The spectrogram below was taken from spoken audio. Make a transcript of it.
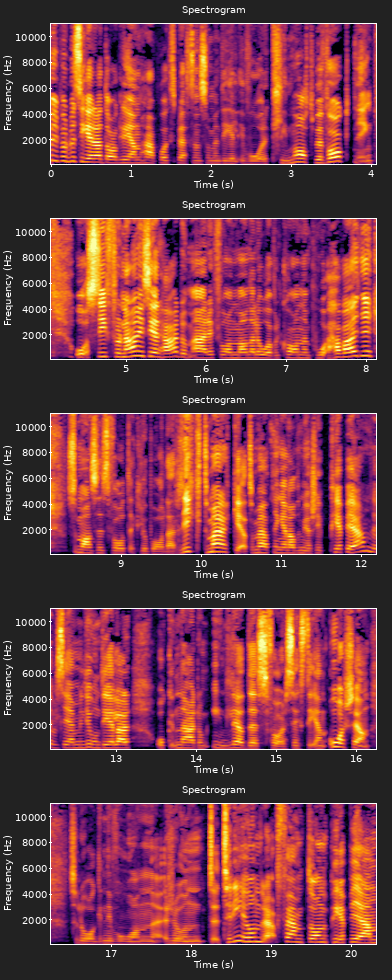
vi publicerar dagligen här på Expressen som en del i vår klimatbevakning. Och siffrorna ni ser här de är ifrån Mauna Loa-vulkanen på Hawaii som anses vara det globala riktmärket. Mätningarna de görs i ppm, det vill säga miljondelar och när de inleddes för 61 år sedan så låg nivån runt 315 ppm.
